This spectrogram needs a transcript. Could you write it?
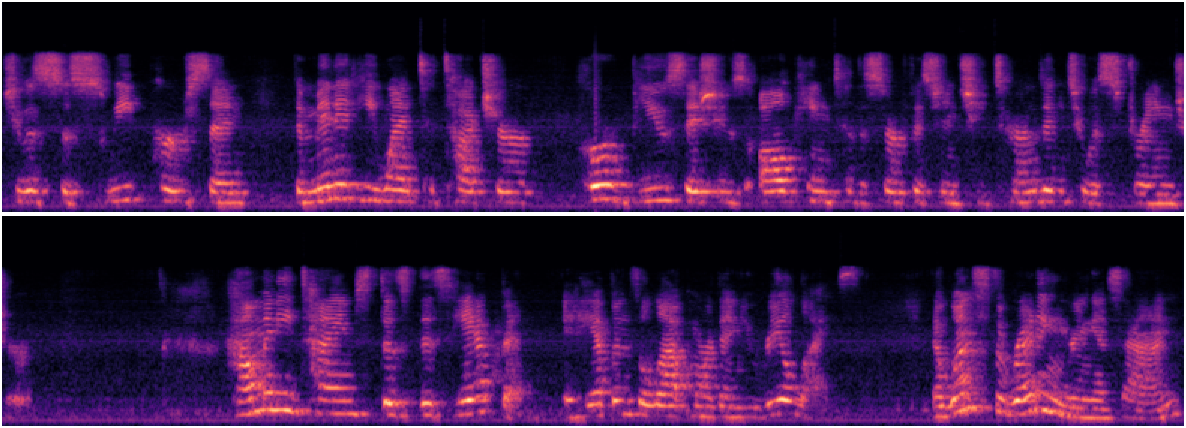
she was a sweet person, the minute he went to touch her, her abuse issues all came to the surface and she turned into a stranger. How many times does this happen? It happens a lot more than you realize. Now, once the wedding ring is on,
